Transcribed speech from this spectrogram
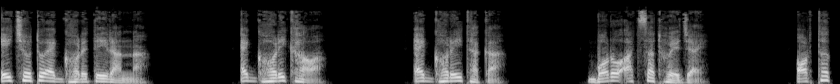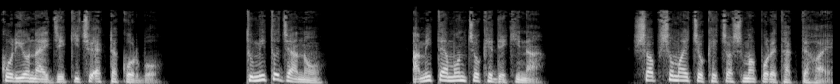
এই ছোট এক ঘরেতেই রান্না। এক ঘরেই খাওয়া। এক ঘরেই থাকা। বড় আটসাট হয়ে যায়। অর্থা করিও নাই যে কিছু একটা করব। তুমি তো জানো আমি তেমন চোখে দেখি না। সবসময় চোখে চশমা পরে থাকতে হয়।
